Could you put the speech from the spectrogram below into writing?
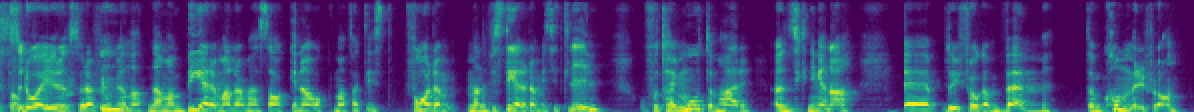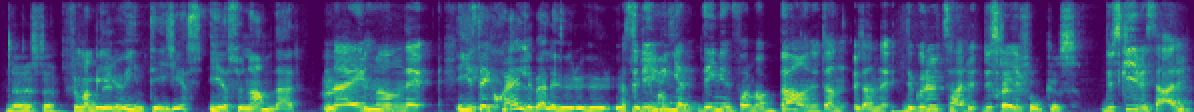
Så då är ju den stora frågan att när man ber om alla de här sakerna och man faktiskt får dem, manifesterar dem i sitt liv och får ta emot de här önskningarna, eh, då är frågan vem de kommer ifrån. Ja, just det. För man ber ju inte i Jesu, Jesu namn där. Nej, man... I sig själv eller hur, hur alltså det är man sig? ingen, det är ingen form av bön utan, utan det går ut så här. Du, du, skriver, Självfokus. du skriver så här.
